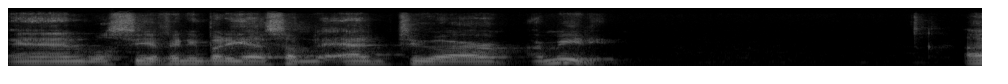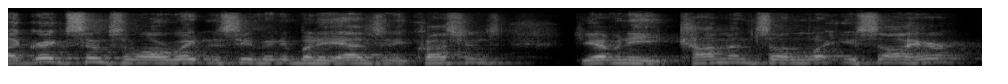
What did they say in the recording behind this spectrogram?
and we'll see if anybody has something to add to our, our meeting. Uh, Greg Simpson, while we're waiting to see if anybody has any questions, do you have any comments on what you saw here?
